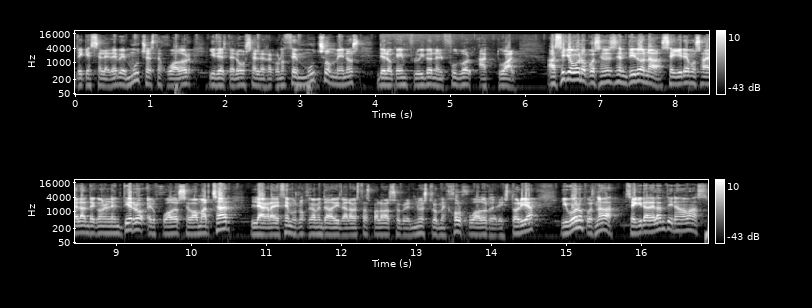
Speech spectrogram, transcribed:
de que se le debe mucho a este jugador y desde luego se le reconoce mucho menos de lo que ha influido en el fútbol actual. Así que bueno, pues en ese sentido, nada, seguiremos adelante con el entierro, el jugador se va a marchar, le agradecemos lógicamente a David Alaba estas palabras sobre nuestro mejor jugador de la historia y bueno, pues nada, seguir adelante y nada más.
